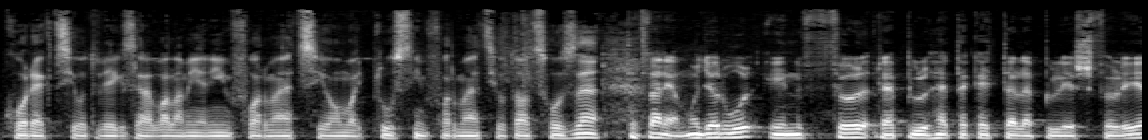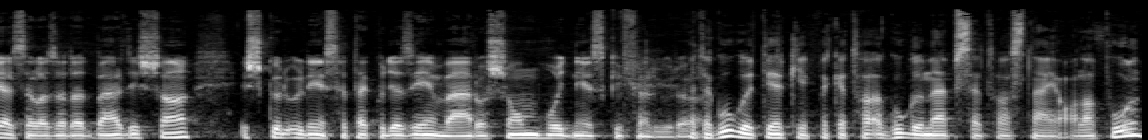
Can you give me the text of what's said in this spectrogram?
korrekciót végzel valamilyen információn, vagy plusz információt adsz hozzá. Tehát várjál, magyarul én fölrepülhetek egy település fölé ezzel az adatbázissal, és körülnézhetek, hogy az én városom hogy néz ki felülről. Hát a Google térképeket, a Google Maps-et használja alapul,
